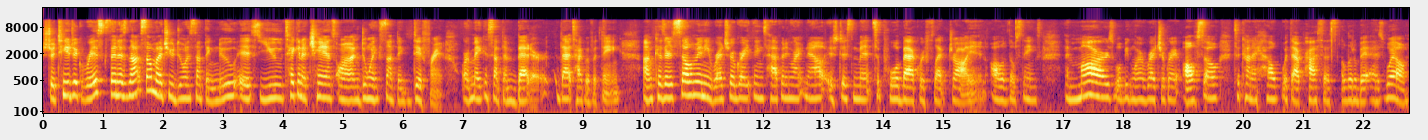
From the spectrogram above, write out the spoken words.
strategic risks. And it's not so much you doing something new, it's you taking a chance on doing something different or making something better, that type of a thing. Because um, there's so many retrograde things happening right now. It's just meant to pull back, reflect, draw in, all of those things. And Mars will be going retrograde also to kind of help with that process a little bit as well.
